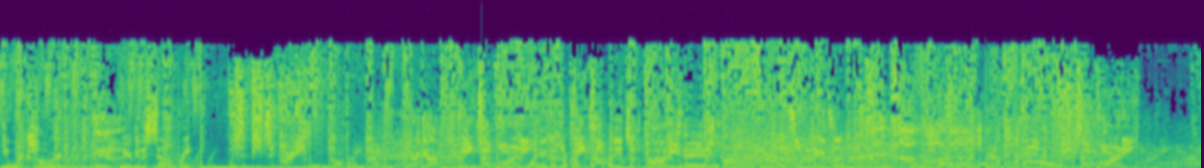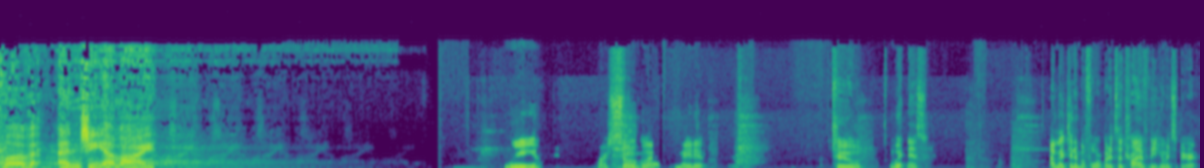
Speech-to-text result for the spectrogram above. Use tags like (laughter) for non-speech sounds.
You work hard. Yeah. We're gonna celebrate with a pizza party. Here we go. Pizza party. What? Here pizza. Pizza party. Hey. Oh, pizza, pizza. Pizza party. Club NGMI. We are so glad we made it to witness. I mentioned it before, but it's the triumph of the human spirit.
